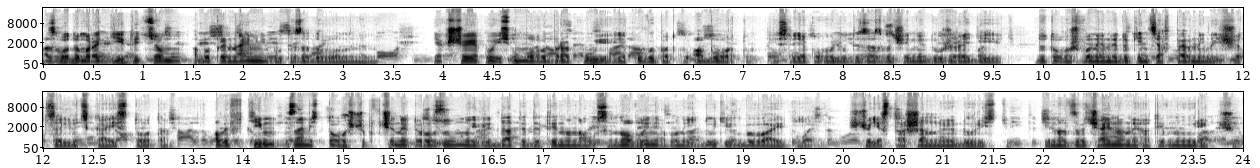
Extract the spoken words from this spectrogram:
а згодом радіти цьому або принаймні бути задоволеними. Якщо якоїсь умови бракує, як у випадку аборту, після якого люди зазвичай не дуже радіють, до того ж вони не до кінця впевнені, що це людська істота. Але втім, замість того, щоб вчинити розумно і віддати дитину на усиновлення, вони йдуть і вбивають її, що є страшенною дурістю і надзвичайно негативною річчю,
